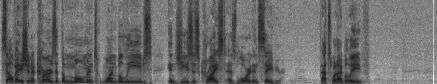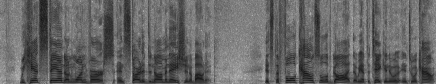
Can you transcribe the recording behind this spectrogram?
Salvation occurs at the moment one believes in Jesus Christ as Lord and Savior. That's what I believe. We can't stand on one verse and start a denomination about it. It's the full counsel of God that we have to take into, into account.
